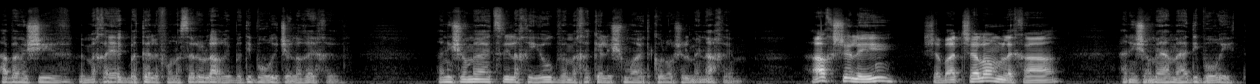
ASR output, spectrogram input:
אבא משיב ומחייג בטלפון הסלולרי בדיבורית של הרכב. אני שומע את צליל החיוג ומחכה לשמוע את קולו של מנחם. אח שלי, שבת שלום לך. אני שומע מהדיבורית.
